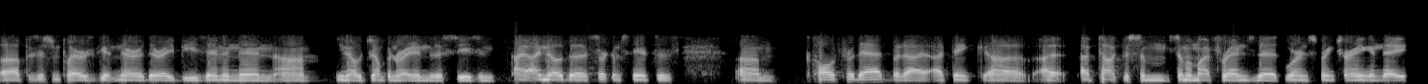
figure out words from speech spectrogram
uh, position players getting their their abs in, and then um, you know jumping right into the season. I, I know the circumstances um, called for that, but I, I think uh, I, I've talked to some some of my friends that were in spring training, and they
